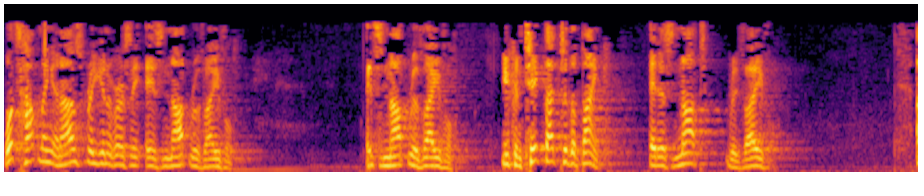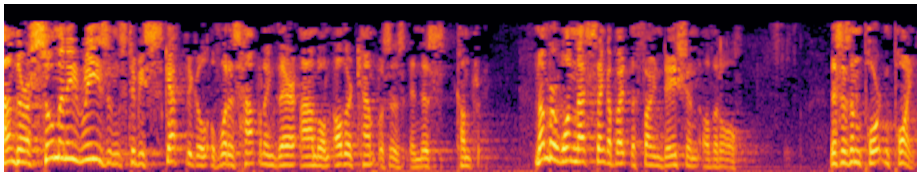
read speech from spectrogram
what's happening in Asbury University is not revival. It's not revival. You can take that to the bank. It is not revival. And there are so many reasons to be skeptical of what is happening there and on other campuses in this country. Number one, let's think about the foundation of it all. This is an important point.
